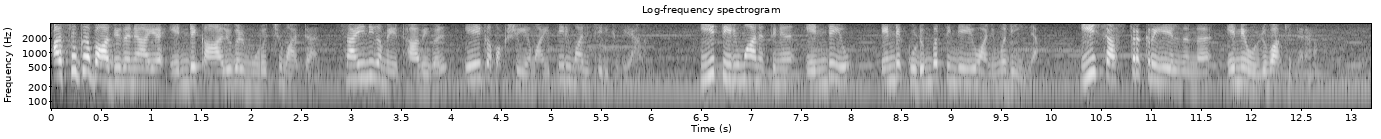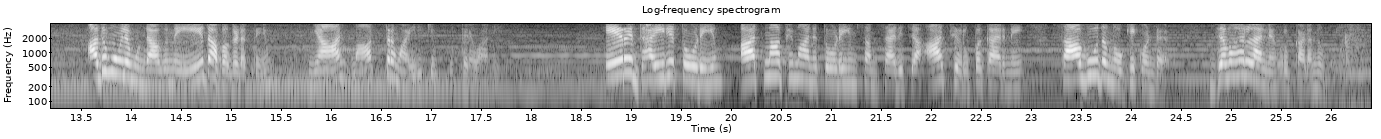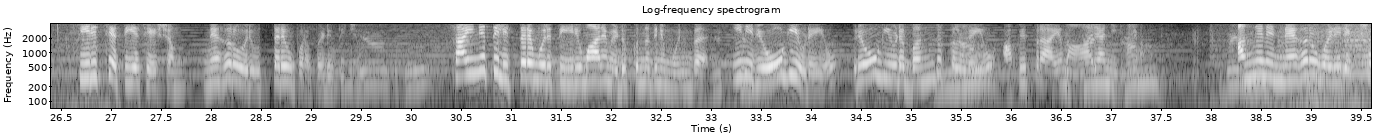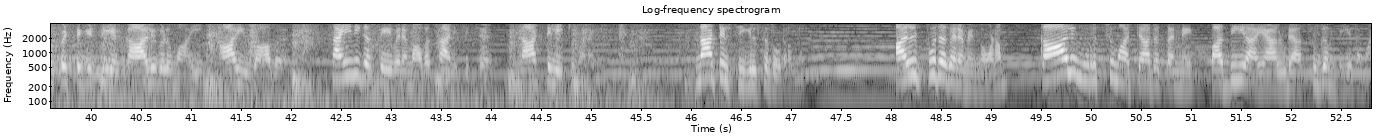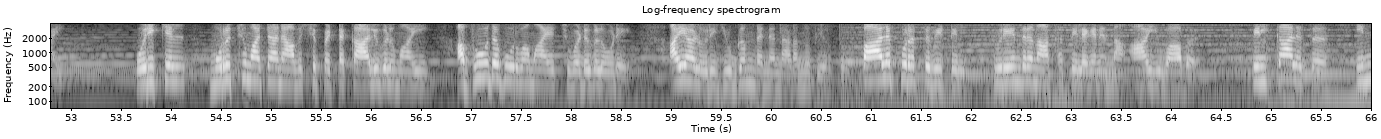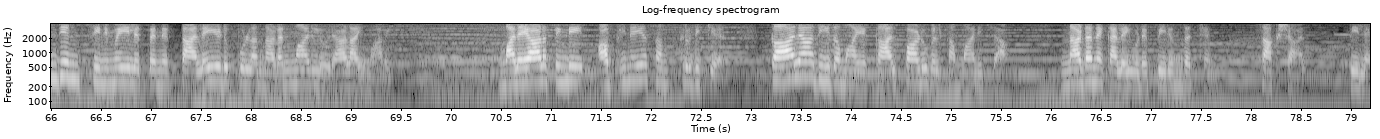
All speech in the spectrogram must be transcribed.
അസുഖബാധിതനായ എന്റെ കാലുകൾ മുറിച്ചു മാറ്റാൻ സൈനിക മേധാവികൾ ഏകപക്ഷീയമായി തീരുമാനിച്ചിരിക്കുകയാണ്. ഈ തീരുമാനത്തിന് എന്റെയോ എന്റെ കുടുംബത്തിന്റെയോ അനുമതിയില്ല. ഈ ശസ്ത്രക്രിയയിൽ നിന്ന് എന്നെ ഒഴിവാക്കി തരണം. അതുമൂലമുണ്ടാകുന്ന ഏത് അപകടത്തിനും ഞാൻ മാത്രമായിരിക്കും ഉത്തരവാദി. ഏറെ ധൈര്യത്തോടെയും ആത്മാഭിമാനത്തോടെയും സംസാരിച്ച ആ ചെറുപ്പക്കാരനെ സാഗൂതം നോക്കിക്കൊണ്ട് ജവഹർലാൽ നെഹ്റു കടന്നുപോയി. തിരിച്ചെത്തിയ ശേഷം നെഹ്റു ഒരു ഉത്തരവ് പുറപ്പെടുവിപ്പിച്ചു. സൈന്യത്തിൽ ഇത്തരം ഒരു തീരുമാനം എടുക്കുന്നതിന് മുൻപ് ഇനി രോഗിയുടെയോ രോഗിയുടെ ബന്ധുക്കളുടെയോ അഭിപ്രായം ആരാഞ്ഞിരിക്കണം. അങ്ങനെ നെഹ്റു വഴി രക്ഷപ്പെട്ട് കിട്ടിയ കാലുകളുമായി ആ യുവാവ് സൈനിക സേവനം അവസാനിപ്പിച്ച് നാട്ടിലേക്ക് മടങ്ങി. നാട്ടിൽ ചികിത്സ തുടർന്നു. അത്ഭുതകരമെന്നോണം കാലു മുറിച്ചു മാറ്റാതെ തന്നെ പതിയെ അയാളുടെ അസുഖം ഭേദമായി. ഒരിക്കൽ മുറിച്ചു മാറ്റാൻ ആവശ്യപ്പെട്ട കാലുകളുമായി അഭൂതപൂർവമായ ചുവടുകളോടെ അയാൾ ഒരു യുഗം തന്നെ നടന്നു തീർത്തു. പാലപ്പുറത്ത് വീട്ടിൽ സുരേന്ദ്രനാഥ തിലകൻ എന്ന ആ യുവാവ് പിൽക്കാലത്ത് ഇന്ത്യൻ സിനിമയിലെ തന്നെ തലയെടുപ്പുള്ള നടന്മാരിൽ ഒരാളായി മാറി. മലയാളത്തിന്റെ അഭിനയ സംസ്കൃതിക്ക് കാലാതീതമായ കാൽപ്പാടുകൾ സമ്മാനിച്ച നടനകലയുടെ പെരുന്തച്ഛൻ साक्षात।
